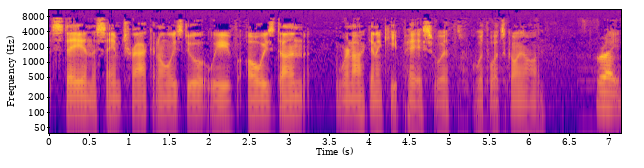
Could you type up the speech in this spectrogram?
stay in the same track and always do what we've always done, we're not going to keep pace with with what's going on. Right.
